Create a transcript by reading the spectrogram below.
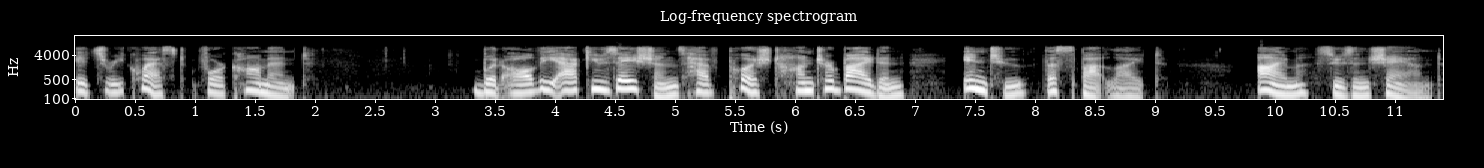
its request for comment. But all the accusations have pushed Hunter Biden into the spotlight. I'm Susan Shand.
